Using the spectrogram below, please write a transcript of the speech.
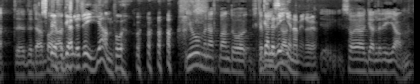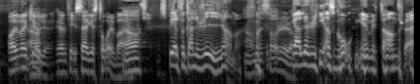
att det där spel bara... för gallerian? På... jo, men att man då... Ska gallerierna menar du? Sa jag gallerian? Ja, det var kul ja. Sergels torg bara. Ja. Spel för gallerian va? Ja, men sorry då. Gallerians gång är mitt andra.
